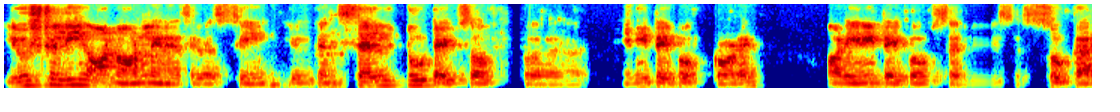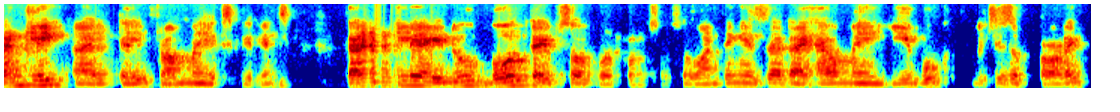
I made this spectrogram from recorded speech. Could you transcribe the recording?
usually on online, as I was saying, you can sell two types of uh, any type of product or any type of services. So currently, I'll tell you from my experience, currently I do both types of work also. So one thing is that I have my ebook, which is a product.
